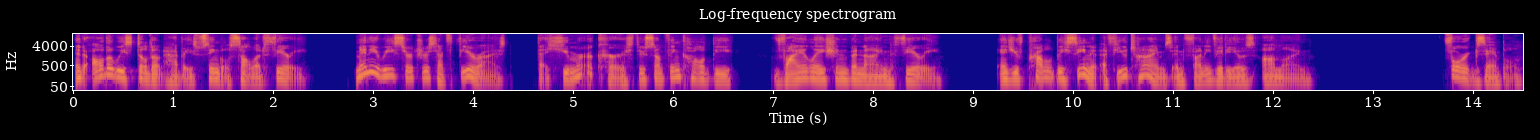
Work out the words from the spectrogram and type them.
And although we still don't have a single solid theory, Many researchers have theorized that humor occurs through something called the violation benign theory, and you've probably seen it a few times in funny videos online. For example,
